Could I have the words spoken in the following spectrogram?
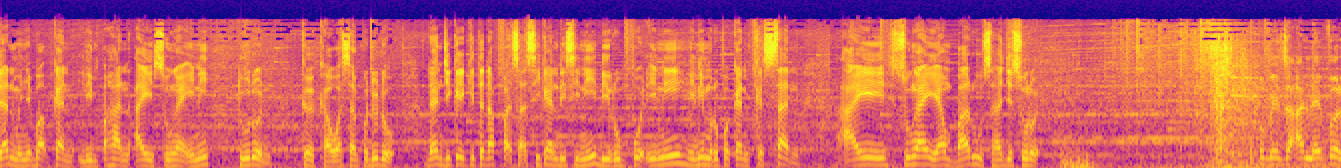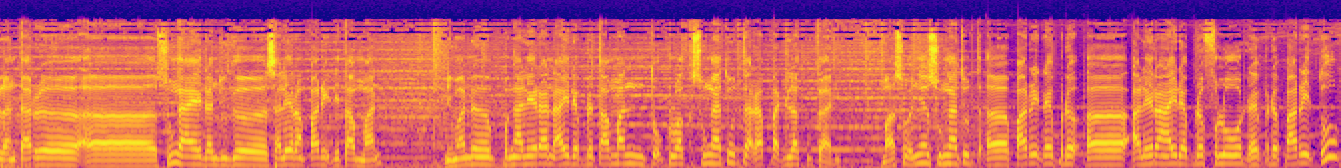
dan menyebabkan limpahan air sungai ini turun ke kawasan penduduk. Dan jika kita dapat saksikan di sini, di rumput ini, ini merupakan kesan air sungai yang baru sahaja surut. Perbezaan level antara uh, sungai dan juga saliran parit di taman di mana pengaliran air daripada taman untuk keluar ke sungai itu tak dapat dilakukan. Maksudnya sungai tu uh, parit daripada uh, aliran air daripada flow daripada parit tu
